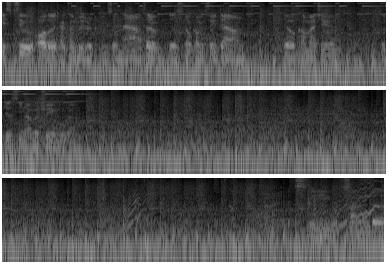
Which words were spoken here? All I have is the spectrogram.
Phase two, all the attacks on the are different. So now instead of the snow coming straight down, it'll come at you. So just you know, make sure you're moving. Alright, let's see what sun does.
